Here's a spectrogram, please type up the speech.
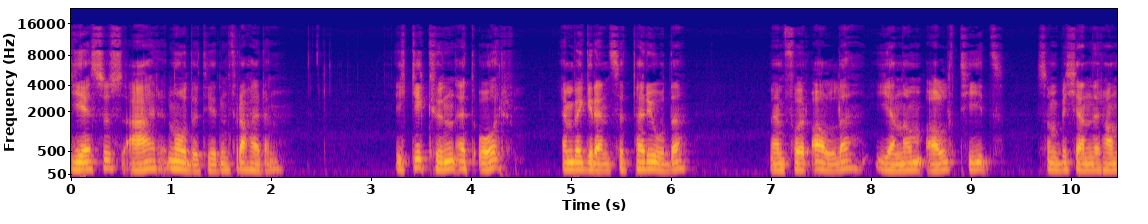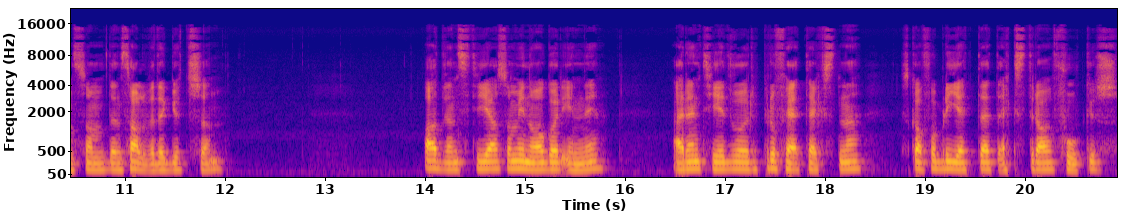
Jesus er nådetiden fra Herren. Ikke kun et år, en begrenset periode, men for alle gjennom all tid som bekjenner Han som den salvede Guds sønn. Adventstida som vi nå går inn i, er en tid hvor profettekstene skal få bli gitt et ekstra fokus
